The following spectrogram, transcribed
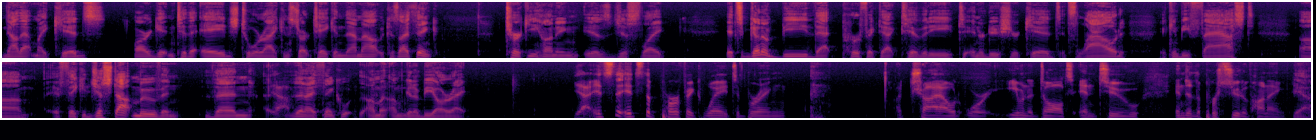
now that my kids are getting to the age to where I can start taking them out because I think turkey hunting is just like it's going to be that perfect activity to introduce your kids. It's loud, it can be fast. Um, if they could just stop moving, then yeah. then I think I'm I'm going to be all right. Yeah, it's the it's the perfect way to bring a child or even adults into into the pursuit of hunting. Yeah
